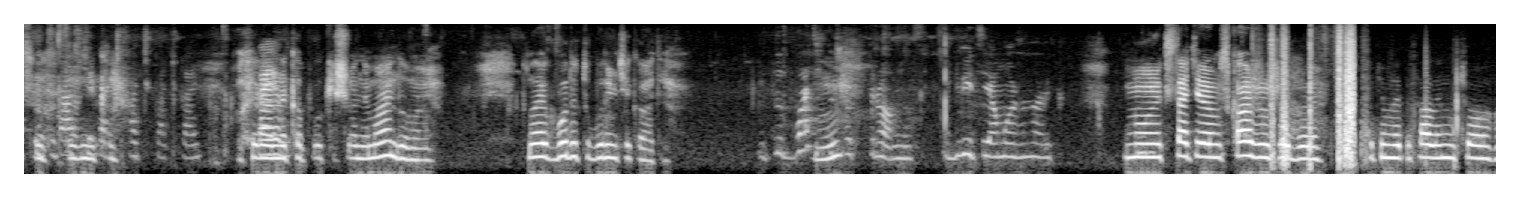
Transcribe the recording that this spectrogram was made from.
Все, Чекай, охранника. чекай, чекай, чекай. Охранника поки що немає, думаю. Ну як буде, то будемо чекати. І тут бачите, що странно. І дивіться, я можу навіть. Ну і кстати, я вам скажу, щоб потім не писали нічого,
